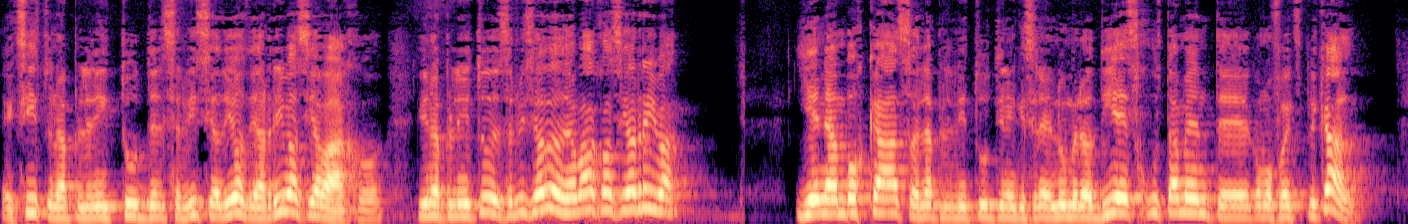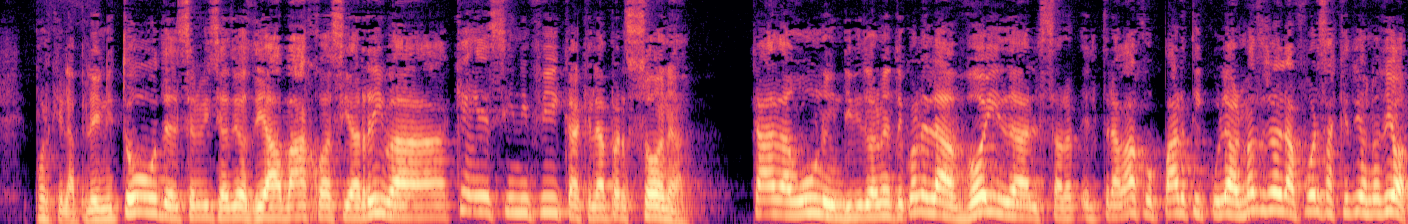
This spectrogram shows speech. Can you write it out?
Existe una plenitud del servicio a Dios de arriba hacia abajo y una plenitud del servicio a Dios de abajo hacia arriba. Y en ambos casos la plenitud tiene que ser el número 10 justamente como fue explicado. Porque la plenitud del servicio a Dios de abajo hacia arriba, ¿qué significa que la persona cada uno individualmente, cuál es la voida, el, trabajo particular, más allá de las fuerzas que Dios nos dio,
